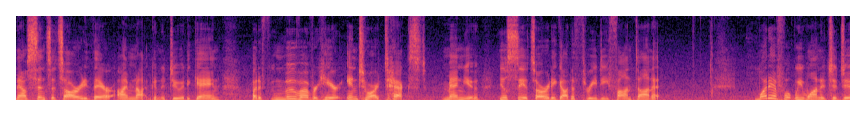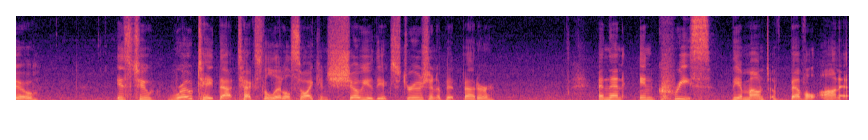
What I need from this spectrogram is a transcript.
Now, since it's already there, I'm not going to do it again, but if we move over here into our text menu, you'll see it's already got a 3D font on it. What if what we wanted to do is to rotate that text a little so I can show you the extrusion a bit better, and then increase the amount of bevel on it.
